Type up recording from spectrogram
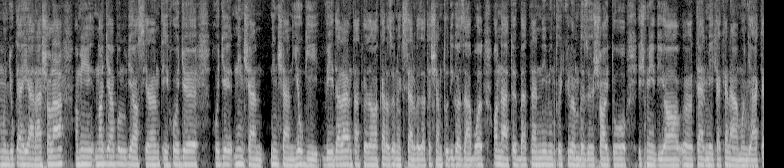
mondjuk eljárás alá, ami nagyjából ugye azt jelenti, hogy, hogy nincsen, nincsen jogi védelem, tehát például akár az önök szervezete sem tud igazából annál többet tenni, mint hogy különböző sajtó és média termékeken elmondják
